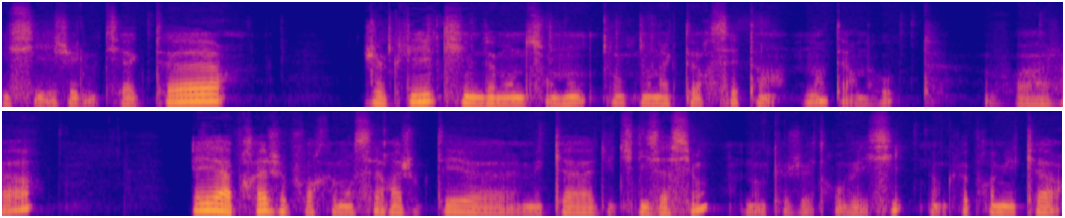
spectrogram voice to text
Ici, j'ai l'outil acteur. Je clique, il me demande son nom. Donc mon acteur, c'est un internaute. Voilà. Et après, je vais pouvoir commencer à rajouter euh, mes cas d'utilisation. Donc je vais trouver ici. Donc le premier cas,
